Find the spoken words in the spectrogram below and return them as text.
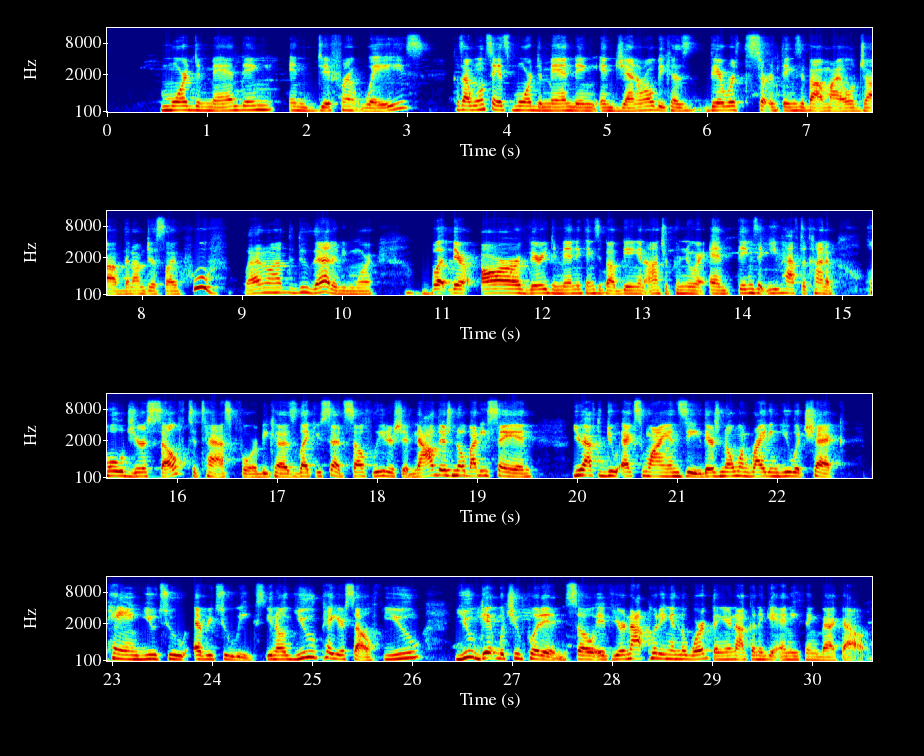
more demanding in different ways because I won't say it's more demanding in general because there were certain things about my old job that I'm just like, whew, I don't have to do that anymore. But there are very demanding things about being an entrepreneur and things that you have to kind of hold yourself to task for because, like you said, self leadership. Now there's nobody saying you have to do X, Y, and Z. There's no one writing you a check paying you to every two weeks you know you pay yourself you you get what you put in so if you're not putting in the work then you're not going to get anything back out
